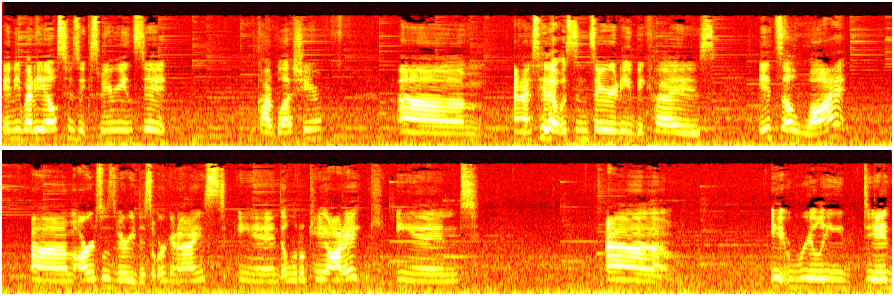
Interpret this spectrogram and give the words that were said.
Anybody else who's experienced it, God bless you. Um, and I say that with sincerity because it's a lot. Um, ours was very disorganized and a little chaotic, and um, it really did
